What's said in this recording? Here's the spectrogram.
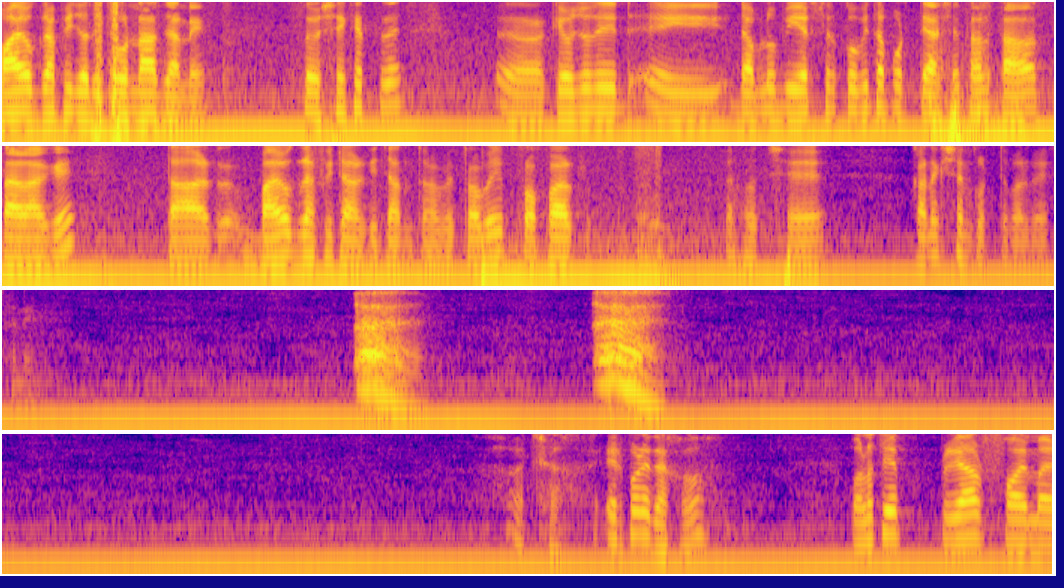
বায়োগ্রাফি যদি কেউ না জানে। তো সেক্ষেত্রে কেউ যদি এই ডাব্লিউ এর কবিতা পড়তে আসে তাহলে তার আগে তার বায়োগ্রাফিটা আর কি জানতে হবে। তবেই প্রপার হচ্ছে কানেকশন করতে পারবে এখানে। আচ্ছা এরপরে দেখো, বলা যে প্রেয়ার ফর মাই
